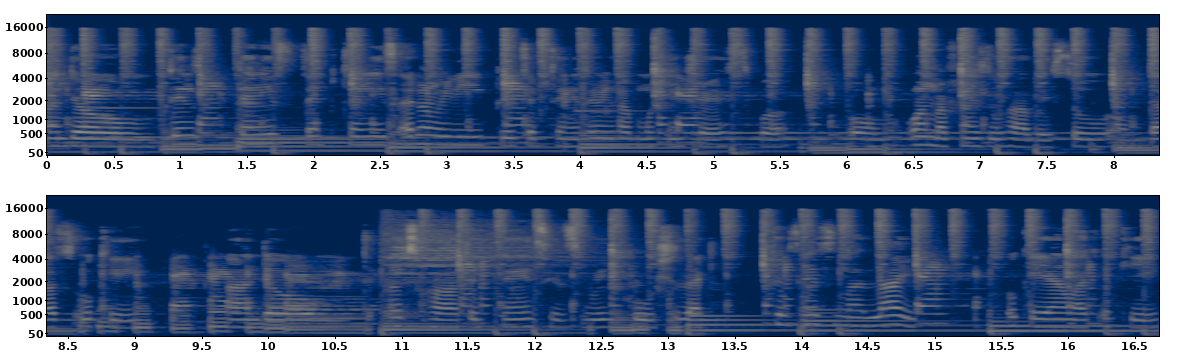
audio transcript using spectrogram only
And um, tennis, tennis, table tennis. I don't really play table tennis. I don't really have much interest, but um, one of my friends do have it, so um, that's okay. And um, to tennis is really cool. She's like, tennis is my life. Okay i'm like okay.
